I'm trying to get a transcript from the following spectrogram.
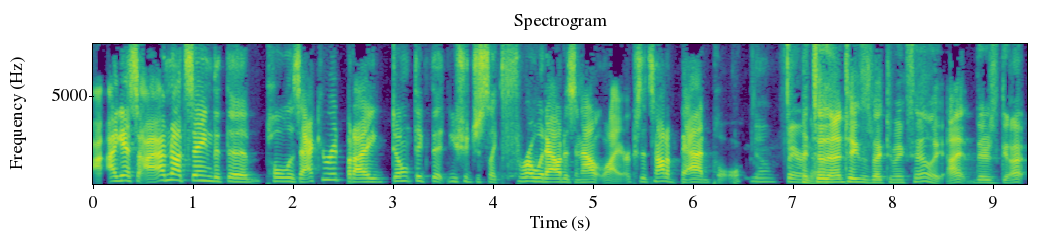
I guess I'm not saying that the poll is accurate, but I don't think that you should just like throw it out as an outlier because it's not a bad poll. No, fair and enough. so that takes us back to McSally. I there's got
